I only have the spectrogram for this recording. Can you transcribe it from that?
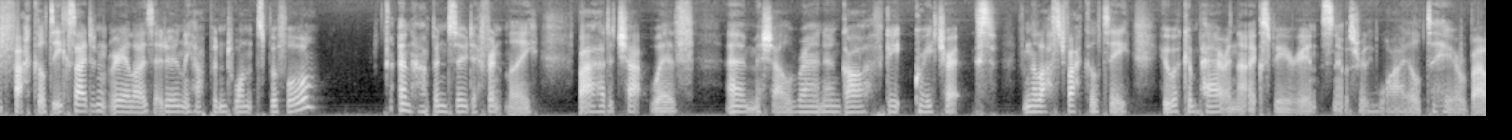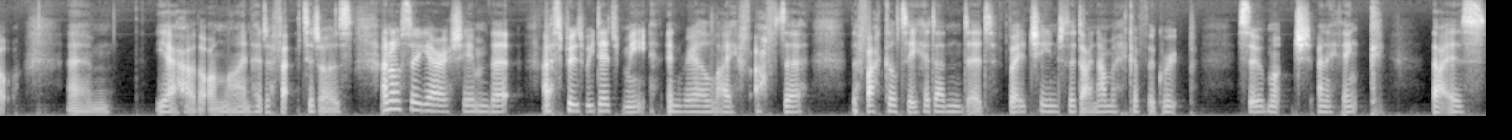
faculty because I didn't realise it had only happened once before and happened so differently. But I had a chat with um, Michelle Wren and Garth Gratrix from the last faculty who were comparing that experience, and it was really wild to hear about. Um, yeah, how the online had affected us, and also yeah, a shame that I suppose we did meet in real life after the faculty had ended, but it changed the dynamic of the group so much, and I think that is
